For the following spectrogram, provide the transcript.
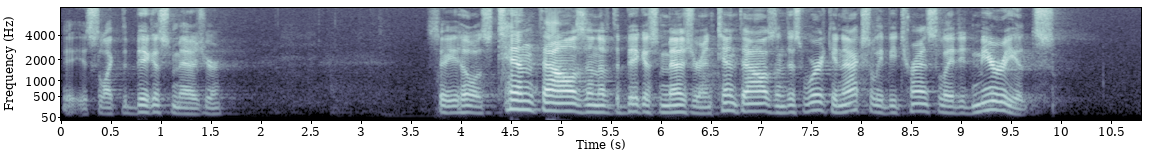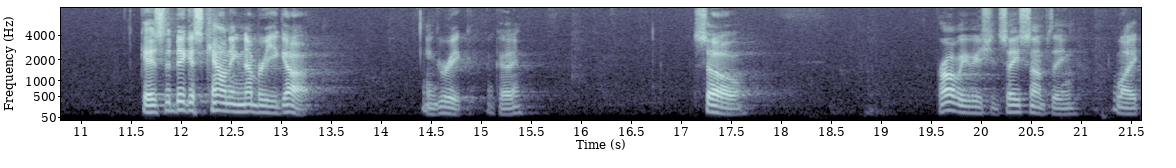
It's like the biggest measure. So he holds 10,000 of the biggest measure. And 10,000, this word can actually be translated myriads. Okay, it's the biggest counting number you got in Greek, okay? So, probably we should say something like,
